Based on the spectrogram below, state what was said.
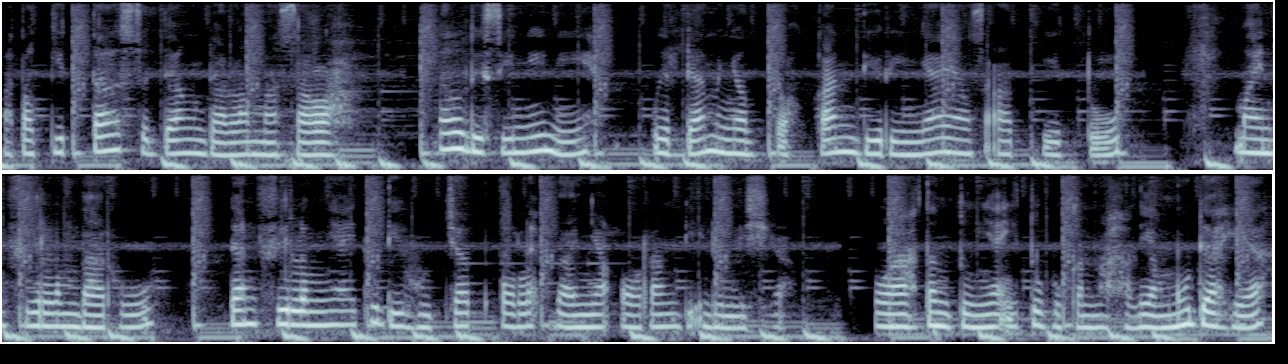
atau kita sedang dalam masalah. Hal di sini nih, Wirda menyontohkan dirinya yang saat itu main film baru dan filmnya itu dihujat oleh banyak orang di Indonesia. Wah, tentunya itu bukanlah hal yang mudah ya,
